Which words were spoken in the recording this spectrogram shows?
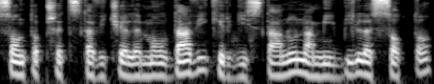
Są to przedstawiciele Mołdawii, Kirgistanu, Namibii, Lesoto,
